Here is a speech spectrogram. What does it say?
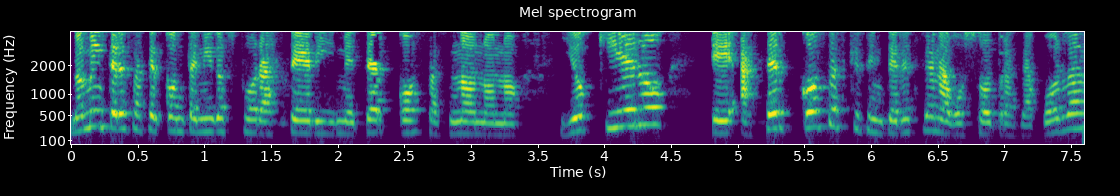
No me interesa hacer contenidos por hacer y meter cosas, no, no, no. Yo quiero eh, hacer cosas que se interesen a vosotras, ¿de acuerdo?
